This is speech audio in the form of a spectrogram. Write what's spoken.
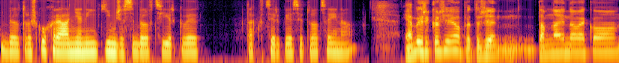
byl trošku chráněný tím, že jsi byl v církvi, tak v církvi je situace jiná? Já bych řekl, že jo, protože tam najednou jako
